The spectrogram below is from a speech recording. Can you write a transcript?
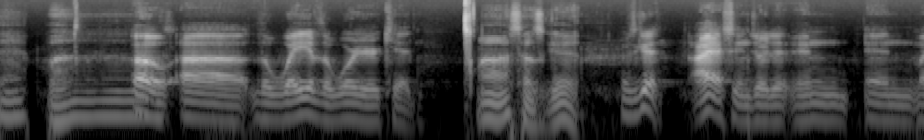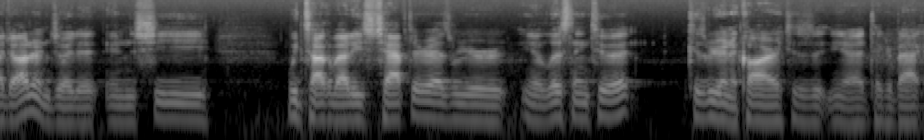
That was. Oh, uh, the Way of the Warrior Kid. Oh, that sounds good. It was good. I actually enjoyed it, and and my daughter enjoyed it, and she, we talk about each chapter as we were you know listening to it because we were in a car because you know I take her back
